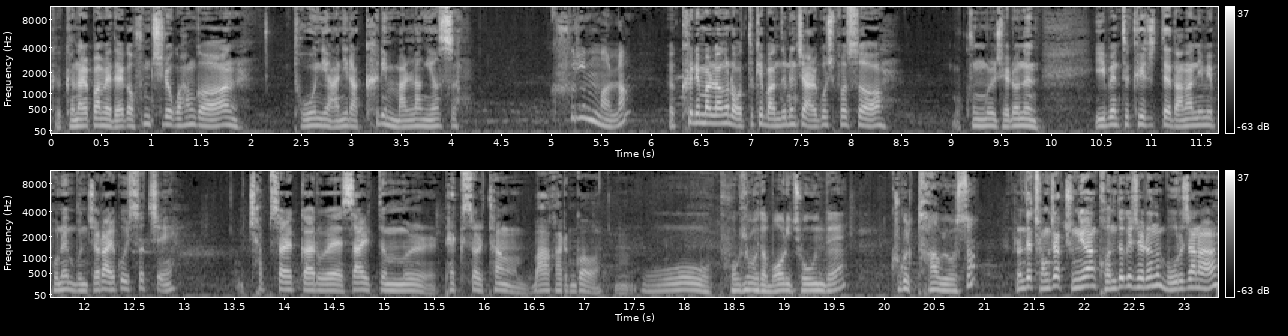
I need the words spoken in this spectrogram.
그, 그날 밤에 내가 훔치려고 한 건 돈이 아니라 크림 말랑이었어. 크림 말랑? 크림 말랑을 어떻게 만드는지 알고 싶었어. 뭐 국물 재료는 이벤트 퀴즈 때 나나님이 보낸 문자로 알고 있었지. 찹쌀가루에 쌀뜨물, 백설탕, 마가른 거. 음. 오, 보기보다 머리 좋은데? 그걸 다 외웠어? 그런데 정작 중요한 건더기 재료는 모르잖아.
